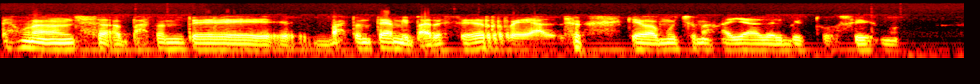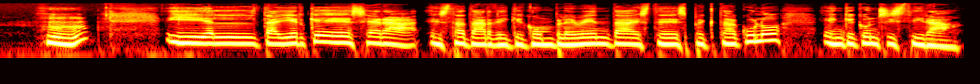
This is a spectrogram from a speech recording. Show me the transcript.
es una danza bastante bastante a mi parecer real que va mucho más allá del virtuosismo. Y el taller que se hará esta tarde y que complementa este espectáculo en qué consistirá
